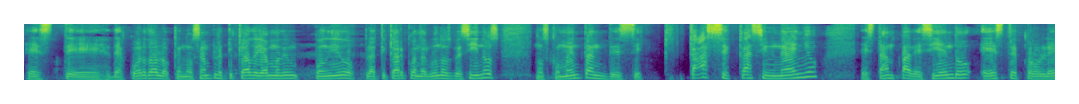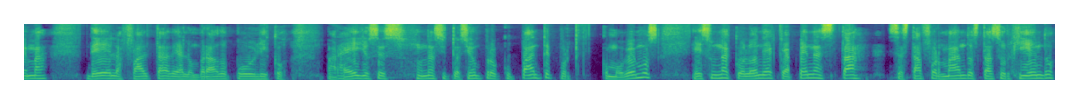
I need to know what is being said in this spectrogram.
Este, de acuerdo a lo que nos han platicado, ya hemos podido platicar con algunos vecinos, nos comentan desde casi, casi un año están padeciendo este problema de la falta de alumbrado público. Para ellos es una situación preocupante porque, como vemos, es una colonia que apenas está se está formando, está surgiendo,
